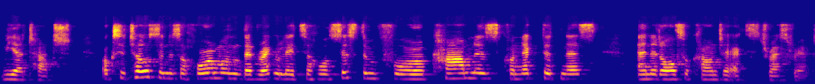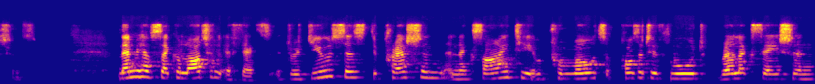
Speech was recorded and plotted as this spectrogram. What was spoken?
via touch. Oxytocin is a hormone that regulates the whole system for calmness, connectedness, and it also counteracts stress reactions. Then we have psychological effects. It reduces depression and anxiety and promotes a positive mood, relaxation,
